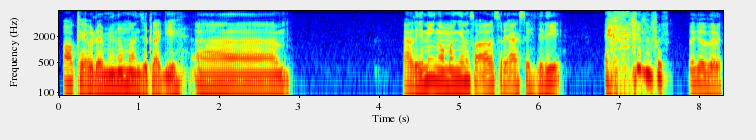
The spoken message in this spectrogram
Oke, okay, udah minum lanjut lagi. Um, kali ini ngomongin soal Sri Asih. Jadi eh kenapa sorry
